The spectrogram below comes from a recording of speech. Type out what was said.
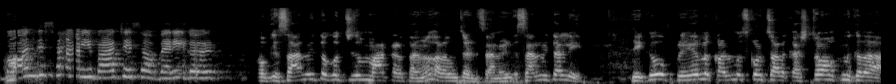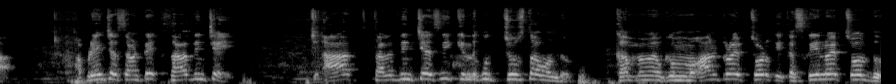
బాగుంది సామి బాగా చేసావు. వెరీ గుడ్ ఓకే సాన్వితో కొంచెం మాట్లాడతాను. అలా ఉంచండి సాన్వి సాన్వి తల్లి నీకు ప్రేయర్లు కళ్ళు మూసుకొని చాలా కష్టం అవుతుంది కదా. అప్పుడు ఏం చేస్తావంటే తలదించేయి ఆ తలదించేసి కిందకు చూస్తూ ఉండు. మానిటర్ వైపు చూడకు ఇక స్క్రీన్ వైపు చూడదు.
